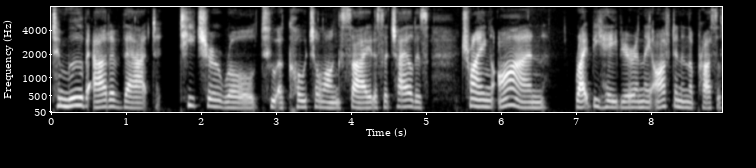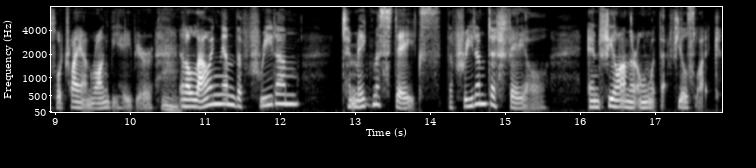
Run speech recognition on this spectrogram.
to move out of that teacher role to a coach alongside as the child is trying on right behavior and they often in the process will try on wrong behavior mm. and allowing them the freedom to make mistakes, the freedom to fail and feel on their own what that feels like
